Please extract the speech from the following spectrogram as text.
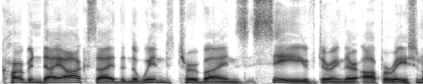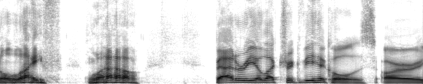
carbon dioxide than the wind turbines save during their operational life. Wow. Battery electric vehicles are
